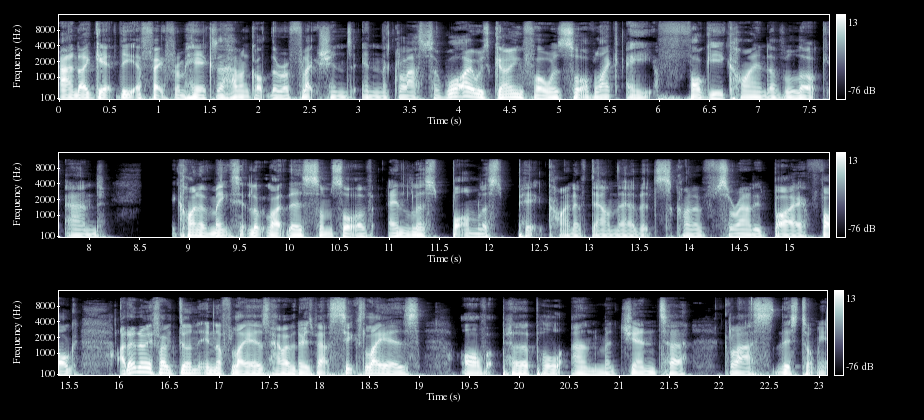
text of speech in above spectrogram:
And I get the effect from here because I haven't got the reflections in the glass. So what I was going for was sort of like a foggy kind of look. And it kind of makes it look like there's some sort of endless, bottomless pit kind of down there that's kind of surrounded by fog. I don't know if I've done enough layers. However, there's about six layers of purple and magenta glass. This took me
